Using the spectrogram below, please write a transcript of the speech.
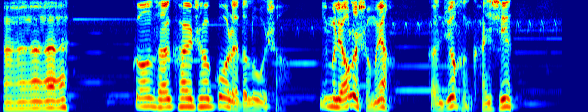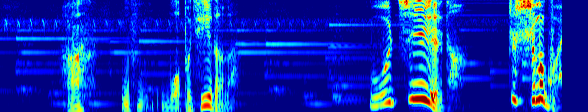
哎哎哎哎！”刚才开车过来的路上，你们聊了什么呀？感觉很开心。啊，我我不记得了。不记得？这什么鬼？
